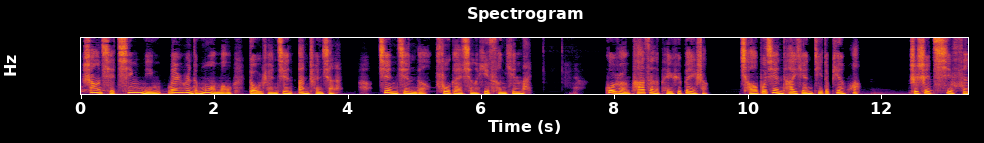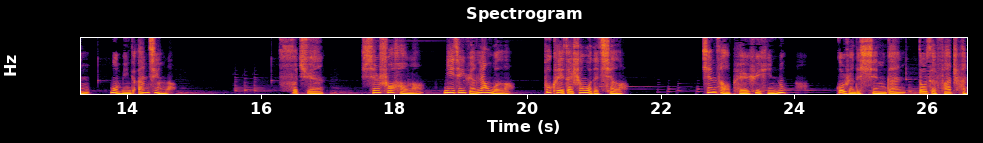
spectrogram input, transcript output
尚且清明温润的墨眸陡然间暗沉下来，渐渐的覆盖起了一层阴霾。顾软趴在了裴玉背上。瞧不见他眼底的变化，只是气氛莫名的安静了。夫君，先说好了，你已经原谅我了，不可以再生我的气了。今早裴玉一怒，顾软的心肝都在发颤。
